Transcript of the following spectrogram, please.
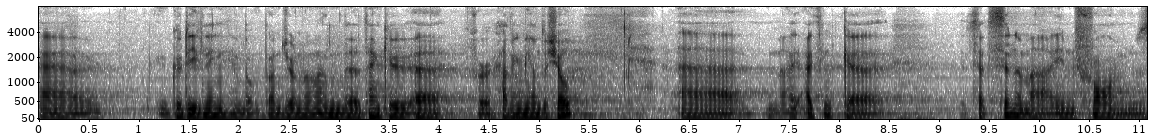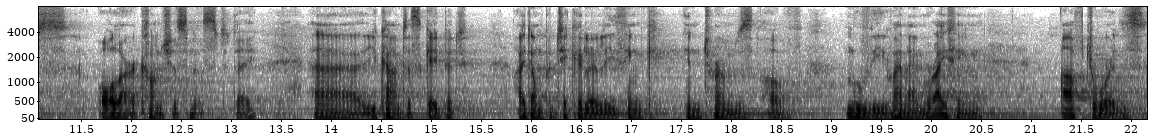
Uh, good evening, bu- buongiorno, and uh, thank you uh, for having me on the show. Uh, I, I think uh, that cinema informs all our consciousness today. Uh, you can't escape it. I don't particularly think in terms of movie when I'm writing. Afterwards,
